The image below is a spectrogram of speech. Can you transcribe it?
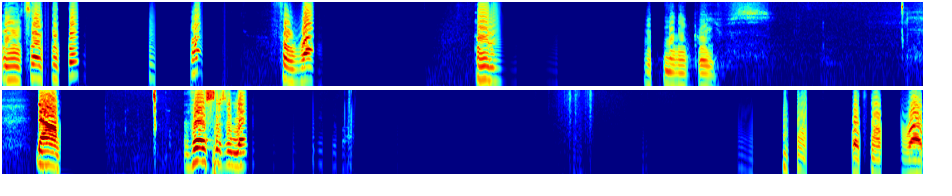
And so for this, what for what? Only with many griefs. Now, verses 11. That's not well,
